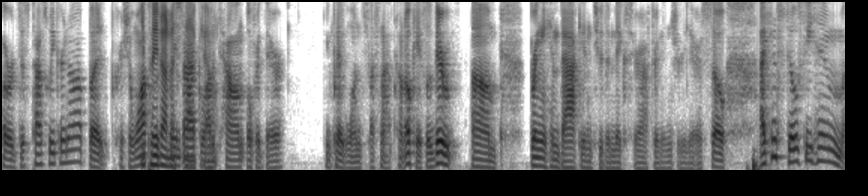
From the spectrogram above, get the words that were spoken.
or this past week or not, but Christian Watson played on a coming snap back. A lot of count. talent over there. He played once a snap count. Okay, so they're um bringing him back into the mix here after an injury there. So I can still see him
